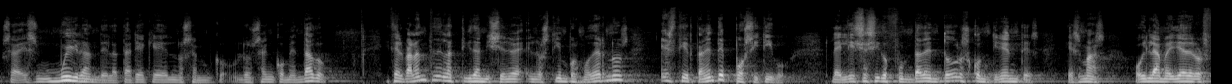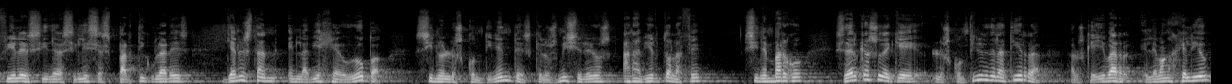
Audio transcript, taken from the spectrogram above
O sea, es muy grande la tarea que Él nos ha, encomendado. Dice, el balance de la actividad misionera en los tiempos modernos es ciertamente positivo. La Iglesia ha sido fundada en todos los continentes. Es más, hoy la mayoría de los fieles y de las iglesias particulares ya no están en la vieja Europa, sino en los continentes que los misioneros han abierto a la fe. Sin embargo, se da el caso de que los confines de la tierra a los que llevar el Evangelio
